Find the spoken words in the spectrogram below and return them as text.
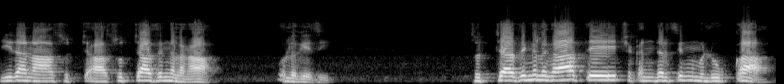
ਜਿਹਦਾ ਨਾਮ ਸੁੱਚਾ ਸੁੱਚਾ ਸਿੰਘ ਲੰਗਾ ਭੁੱਲ ਗਏ ਸੀ। ਸੁੱਚਾ ਸਿੰਘ ਲੰਗਾ ਤੇ ਸਿਕੰਦਰ ਸਿੰਘ ਮਲੂਕਾ,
